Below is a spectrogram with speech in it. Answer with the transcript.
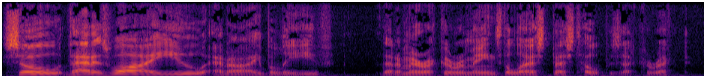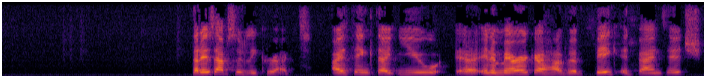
So that is why you and I believe that America remains the last best hope. Is that correct? That is absolutely correct. I think that you uh, in America have a big advantage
